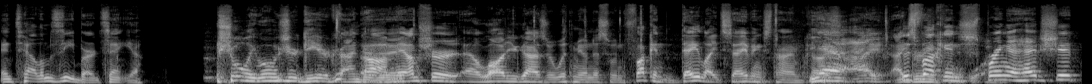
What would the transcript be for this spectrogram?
and tell them Z-Bird sent you. Shuli, what was your gear grinder Oh man, I'm sure a lot of you guys are with me on this one. Fucking daylight savings time. cuz. yeah, I, I This agree. fucking spring ahead shit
